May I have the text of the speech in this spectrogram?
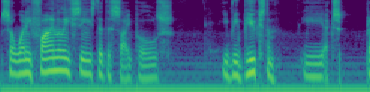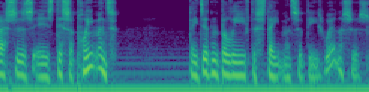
so when he finally sees the disciples, he rebukes them. He expresses his disappointment. They didn't believe the statements of these witnesses.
